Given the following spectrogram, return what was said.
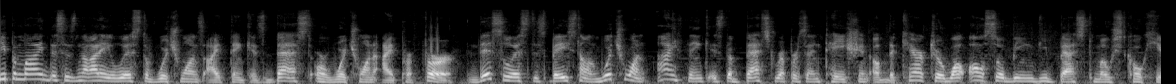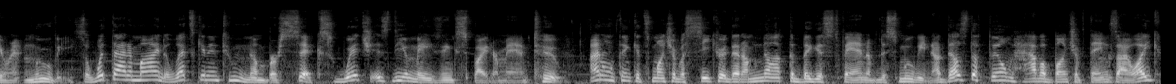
Keep in mind this is not a list of which ones I think is best or which one I prefer. This list is based on which one I think is the best representation of the character while also being the best most coherent movie. So with that in mind, let's get into number 6, which is The Amazing Spider-Man 2. I don't think it's much of a secret that I'm not the biggest fan of this movie. Now, does the film have a bunch of things I like?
